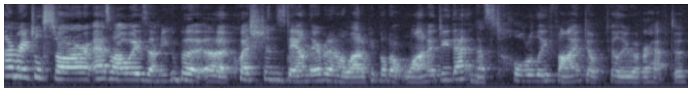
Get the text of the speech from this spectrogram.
I'm Rachel Star. As always, um, you can put uh, questions down there, but I know a lot of people don't want to do that, and that's totally fine. Don't feel you ever have to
